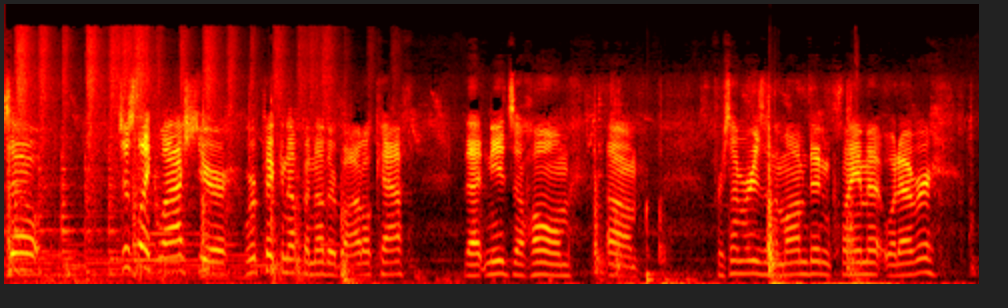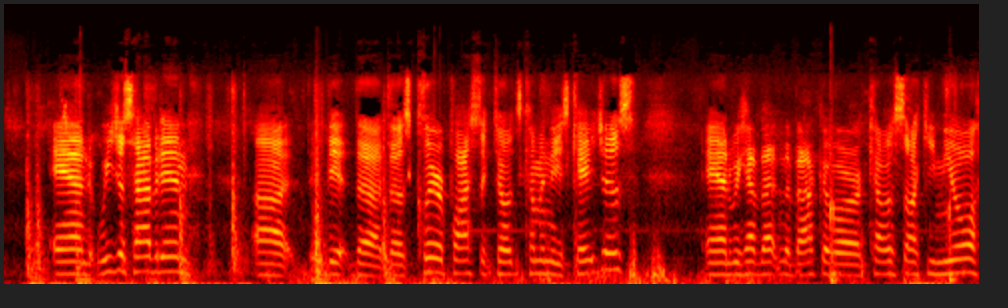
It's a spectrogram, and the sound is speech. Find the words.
So, just like last year, we're picking up another bottle calf that needs a home. Um, for some reason, the mom didn't claim it, whatever. And we just have it in uh, the, the, those clear plastic totes come in these cages. And we have that in the back of our Kawasaki Mule.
